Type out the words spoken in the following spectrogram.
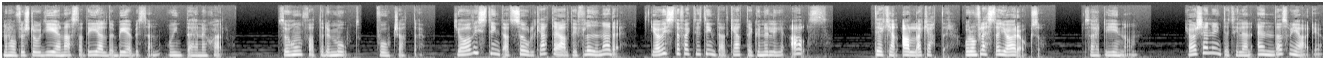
Men hon förstod genast att det gällde bebisen och inte henne själv. Så hon fattade mod och fortsatte. Jag visste inte att solkatter alltid flinade. Jag visste faktiskt inte att katter kunde le alls. Det kan alla katter och de flesta gör det också, sa hertiginnan. Jag känner inte till en enda som gör det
